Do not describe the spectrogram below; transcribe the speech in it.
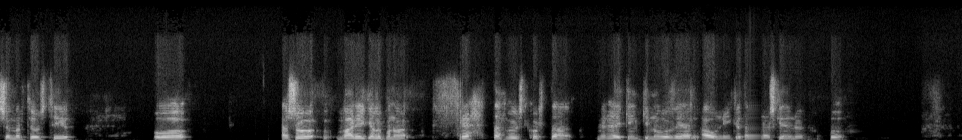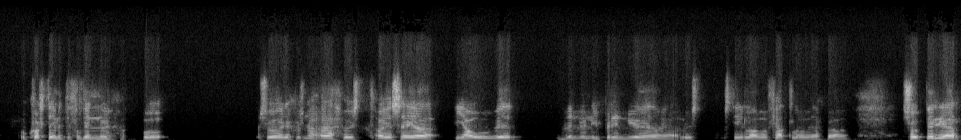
sömar 2010 og en svo var ég ekki alveg búin að frétta, þú veist, hvort að mér hefði gengið nógu vel á nýgjötanarskeiðinu og, og hvort að ég myndi fá vinnu og svo er eitthvað svona, að, þú veist, á ég að segja já við vinnun í Brynju eða, þú veist, stíla á fjalla og eitthvað. Svo byrjar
